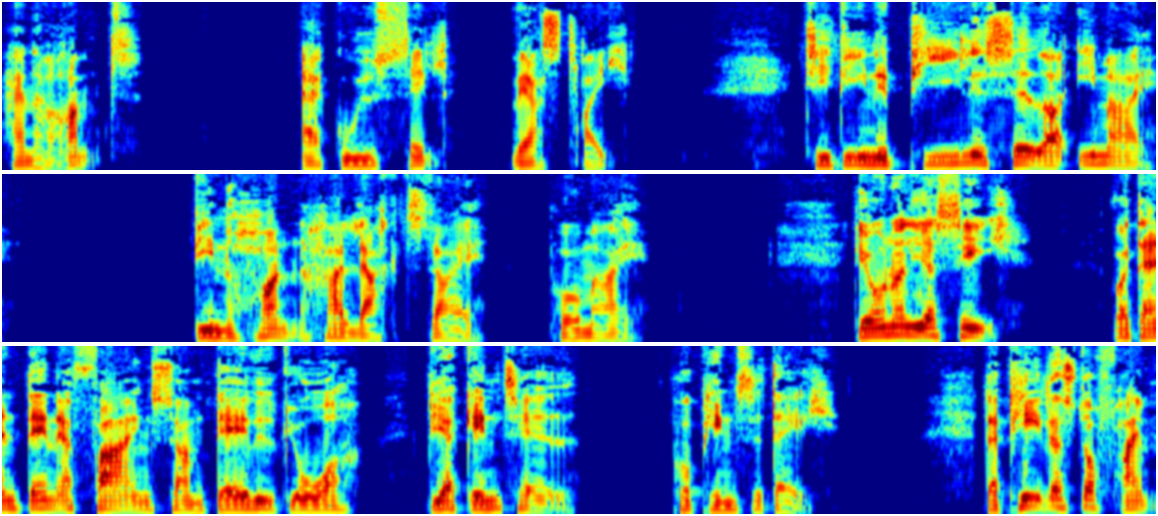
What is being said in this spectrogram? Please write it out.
Han er ramt af Gud selv, vers 3. Til dine pile sidder i mig. Din hånd har lagt sig på mig. Det er underligt at se, hvordan den erfaring, som David gjorde, bliver gentaget på pinsedag. Da Peter står frem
